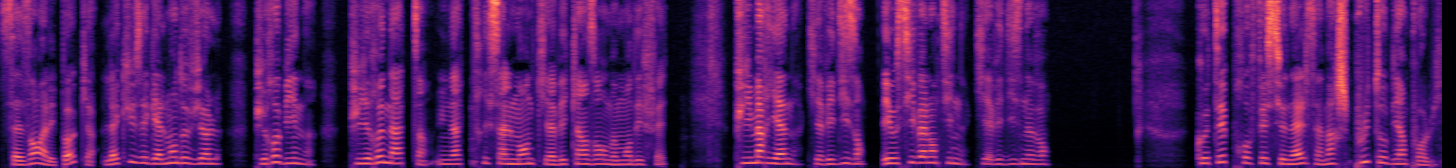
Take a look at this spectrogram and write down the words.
16 ans à l'époque, l'accuse également de viol, puis Robin, puis Renate, une actrice allemande qui avait 15 ans au moment des fêtes, puis Marianne, qui avait 10 ans, et aussi Valentine, qui avait 19 ans. Côté professionnel, ça marche plutôt bien pour lui.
